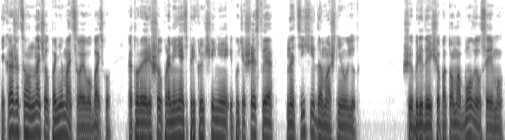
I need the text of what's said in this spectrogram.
И кажется, он начал понимать своего батьку, который решил променять приключения и путешествия на тихий домашний уют. Шибрида еще потом обмолвился ему,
